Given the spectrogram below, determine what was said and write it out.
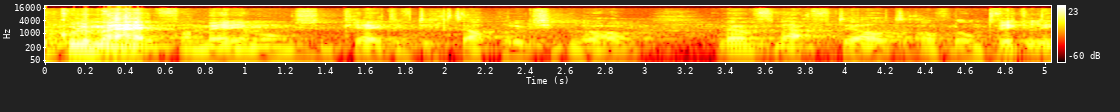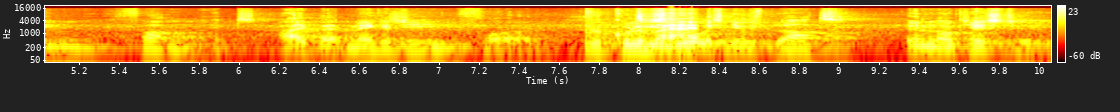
Oliver Koelemeij van Mediamonks, een creatief digitaal productiebureau. We hebben vandaag verteld over de ontwikkeling van het iPad magazine voor het historisch nieuwsblad Unlock History.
